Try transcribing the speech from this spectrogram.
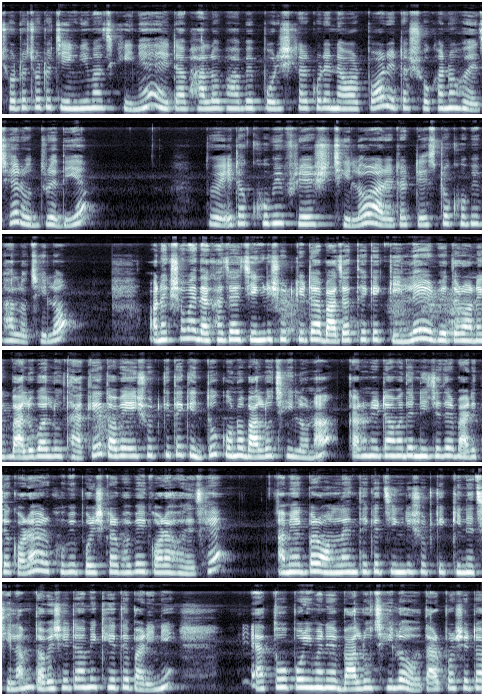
ছোট ছোট চিংড়ি মাছ কিনে এটা ভালোভাবে পরিষ্কার করে নেওয়ার পর এটা শুকানো হয়েছে রৌদ্রে দিয়ে। তো এটা খুবই ফ্রেশ ছিল আর এটার টেস্টও খুবই ভালো ছিল। অনেক সময় দেখা যায় চিংড়ি শুটকিটা বাজার থেকে কিনলে এর ভেতর অনেক বালু বালু থাকে, তবে এই শুটকিতে কিন্তু কোনো বালু ছিল না, কারণ এটা আমাদের নিজেদের বাড়িতে করা আর খুবই পরিষ্কারভাবেই করা হয়েছে। আমি একবার অনলাইন থেকে চিংড়ি শুটকি কিনেছিলাম, তবে সেটা আমি খেতে পারিনি। এত পরিমাণে বালু ছিল, তারপর সেটা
